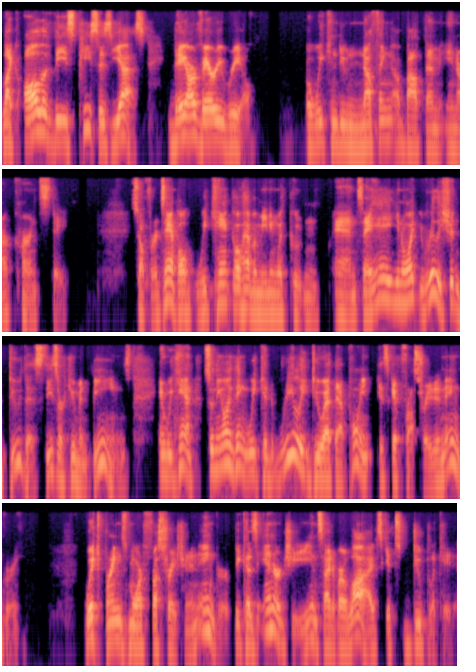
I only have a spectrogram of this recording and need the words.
like all of these pieces, yes, they are very real, but we can do nothing about them in our current state. So for example, we can't go have a meeting with Putin and say, hey, you know what, you really shouldn't do this. These are human beings and we can't. So the only thing we could really do at that point is get frustrated and angry, which brings more frustration and anger because energy inside of our lives gets duplicated.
